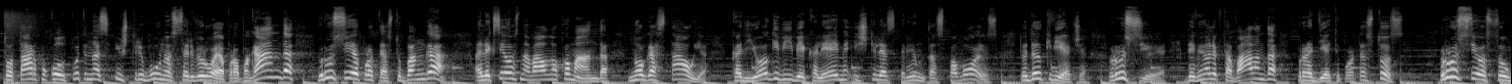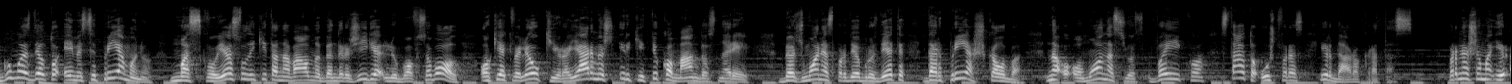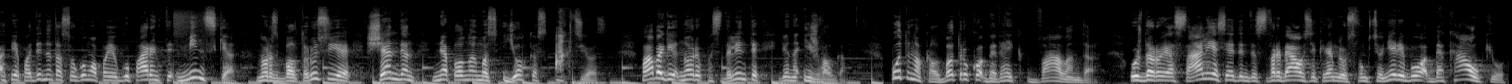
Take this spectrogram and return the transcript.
Tuo tarpu, kol Putinas iš tribūnos serviruoja propagandą, Rusijoje protestų banga. Aleksejos Navalno komanda nuogastauja, kad jo gyvybei kalėjime iškilęs rimtas pavojus. Todėl kviečia Rusijoje 19 val. pradėti protestus. Rusijos saugumas dėl to ėmėsi priemonių. Maskvoje sulaikyta Navalno bendražygė Liubov Sobol, o kiek vėliau Kyra Jarmiš ir kiti komandos nariai. Bet žmonės pradėjo brūzdėti dar prieš kalbą. Na, o Omonas juos vaiko, stato užtvaras ir daro kratas. Pranešama ir apie padidintą saugumo pajėgų parengti Minske, nors Baltarusijoje šiandien neplanuojamos jokios akcijos. Pabaigai noriu pasidalinti vieną išvalgą. Putino kalba truko beveik valandą. Uždaroje salėje sėdintys svarbiausi Kremliaus funkcionieriai buvo be kaukių.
